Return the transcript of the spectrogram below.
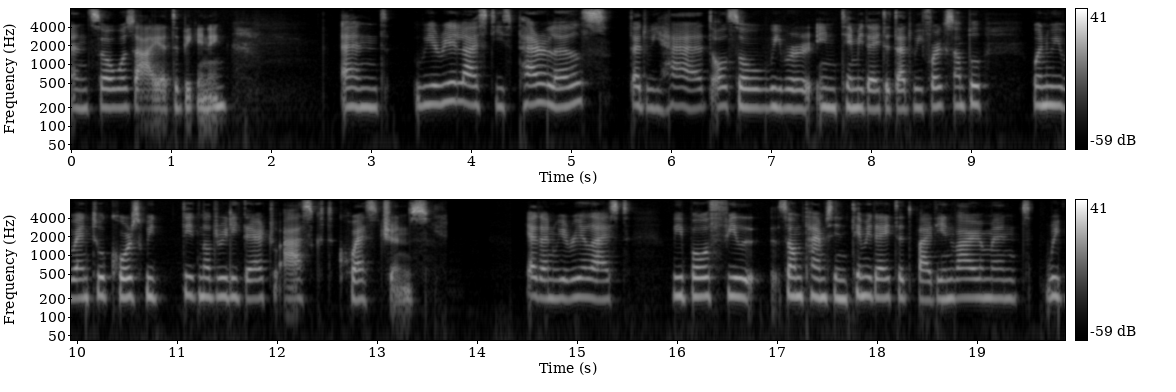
And so was I at the beginning. And we realized these parallels that we had. Also, we were intimidated that we, for example, when we went to a course, we did not really dare to ask questions. Yeah, then we realized we both feel sometimes intimidated by the environment. We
